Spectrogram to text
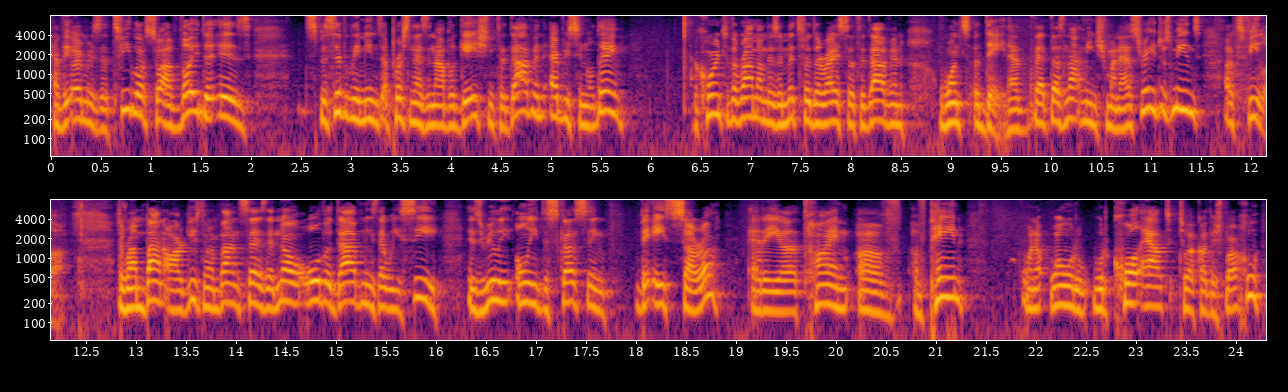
Have the omer is a tefillah. So avodah is specifically means a person has an obligation to daven every single day. According to the Rambam, there's a mitzvah deraisa to daven once a day. Now, that does not mean Shemana Esrei, it just means a tefillah. The Ramban argues, the Ramban says that no, all the davenings that we see is really only discussing the Be'ez Sarah at a uh, time of, of pain, when one would, would call out to HaKadosh Baruch Hu,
